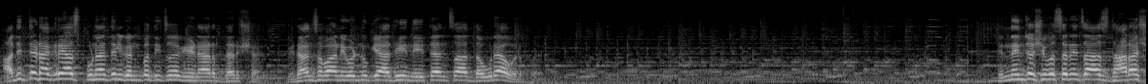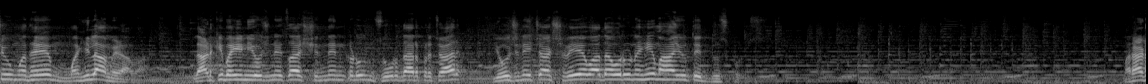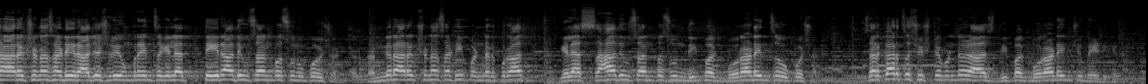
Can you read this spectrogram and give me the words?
आदित्य ठाकरे आज पुण्यातील गणपतीचं घेणार दर्शन. विधानसभा निवडणुकीआधी नेत्यांचा दौऱ्यावर भर. शिंदेच्या शिवसेनेचा आज धाराशिवमध्ये महिला मेळावा. लाडकी बहीण योजनेचा शिंदेकडून जोरदार प्रचार योजनेच्या श्रेयवादावरूनही महायुतीत धुसफूस. मराठा आरक्षणासाठी राजश्री उमरेंचं गेल्या तेरा दिवसांपासून उपोषण तर धनगर आरक्षणासाठी पंढरपुरात गेल्या सहा दिवसांपासून दीपक बोराडेंचं उपोषण. सरकारचं शिष्टमंडळ आज दीपक बोराडेंची भेट घेणार.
